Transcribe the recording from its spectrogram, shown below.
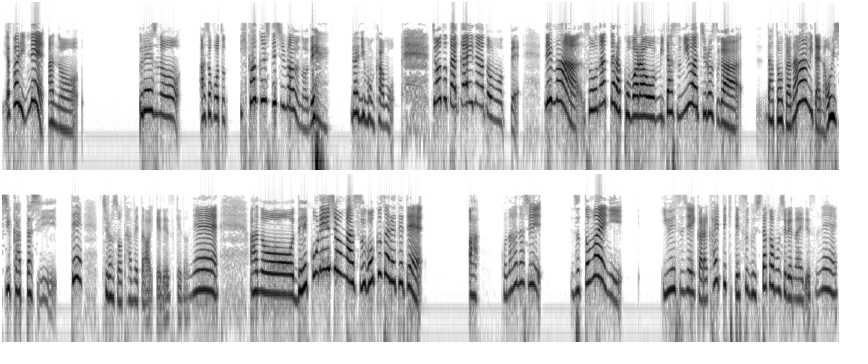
やっぱりね、あの、浦安のあそこと比較してしまうので 何もかも。ちょっと高いなと思って。で、まあ、そうなったら小腹を満たすにはチュロスが妥当かなみたいな。美味しかったし。で、チュロスを食べたわけですけどね。あのー、デコレーションがすごくされてて、あ、この話、ずっと前に USJ から帰ってきてすぐしたかもしれないですね。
